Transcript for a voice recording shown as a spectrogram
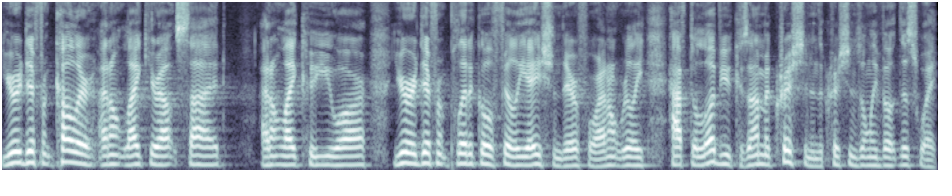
You're a different color. I don't like your outside. I don't like who you are. You're a different political affiliation, therefore, I don't really have to love you because I'm a Christian and the Christians only vote this way.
